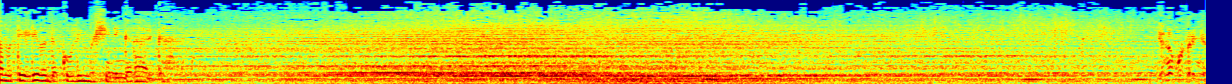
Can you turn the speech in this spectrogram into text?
நாம தேடி வந்த கூலிங் மிஷின் இங்கதான் இருக்கு. என்ன பண்றீங்க?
